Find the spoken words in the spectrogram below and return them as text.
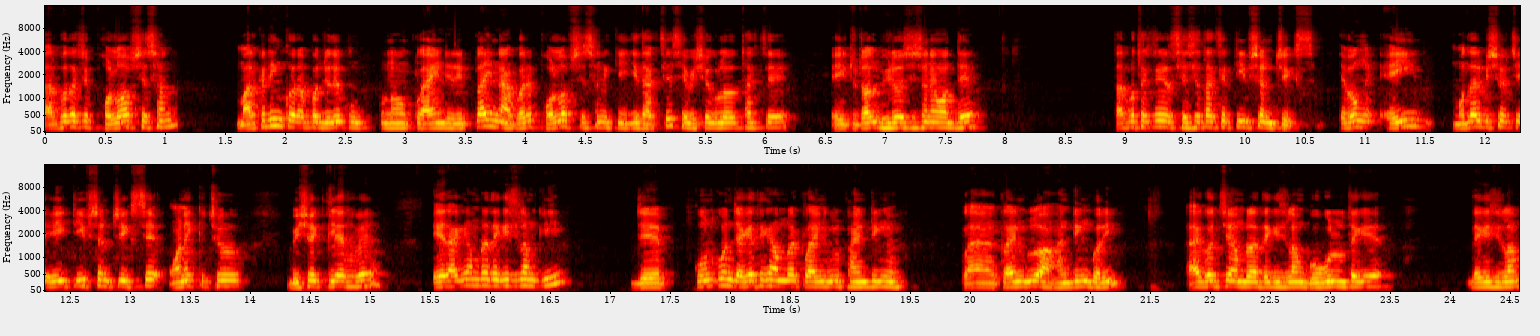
তারপর থাকছে ফলো আপ সেশন মার্কেটিং করার পর যদি কোনো ক্লায়েন্ট রিপ্লাই না করে ফলো আপ সেশনে কী কী থাকছে, সে বিষয়গুলো থাকছে এই টোটাল ভিডিও সেশনের মধ্যে। তারপর থাকছে, শেষে থাকছে টিপস অ্যান্ড ট্রিক্স এবং এই মজার বিষয় হচ্ছে, এই টিপস অ্যান্ড ট্রিক্সে অনেক কিছু বিষয় ক্লিয়ার হবে। এর আগে আমরা দেখেছিলাম কি, যে কোন কোন জায়গা থেকে আমরা ক্লায়েন্টগুলো ফাইন্ডিং ক্লায়েন্টগুলো হান্টিং করি। এক হচ্ছে আমরা দেখেছিলাম গুগল থেকে দেখেছিলাম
